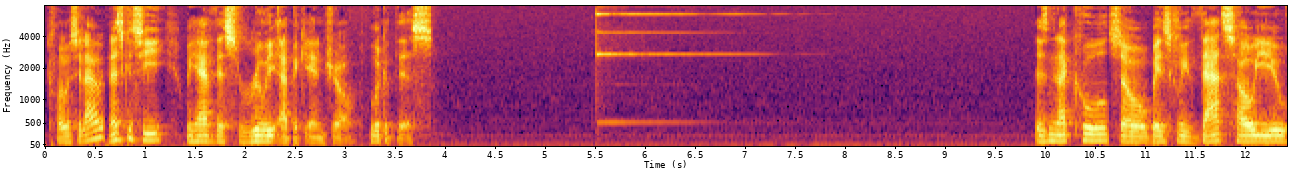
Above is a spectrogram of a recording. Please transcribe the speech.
Close it out. And as you can see, we have this really epic intro. Look at this. Isn't that cool? So basically that's how you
